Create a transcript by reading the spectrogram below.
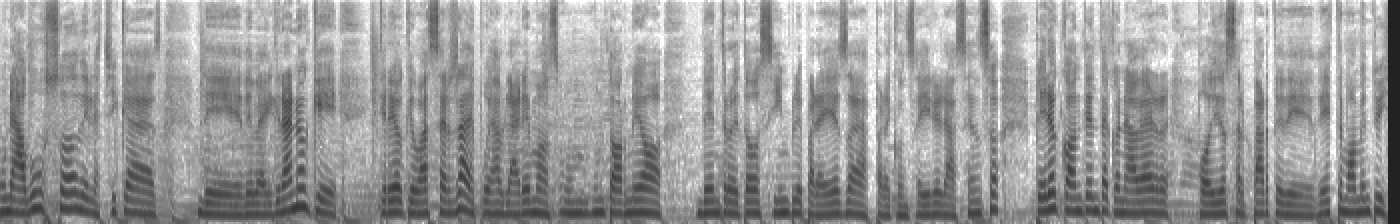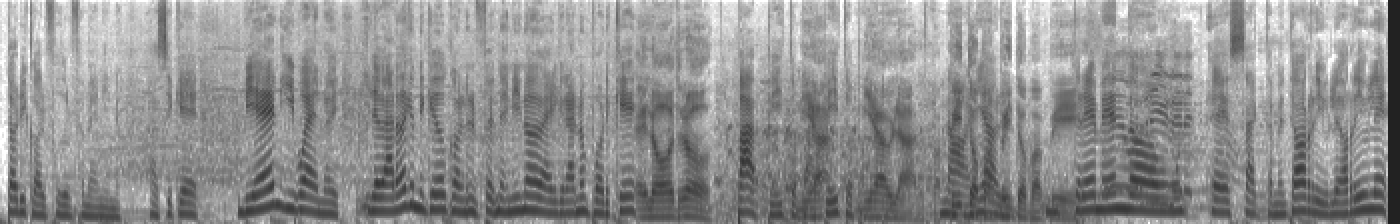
un abuso de las chicas de, de Belgrano que creo que va a ser ya. Después hablaremos un, un torneo dentro de todo simple para ellas para conseguir el ascenso, pero contenta con haber podido ser parte de, de este momento histórico del fútbol femenino. Así que bien y bueno, y, y la verdad que me quedo con el femenino de Belgrano porque El otro. papito, Ni, a- papito, ni hablar. Papito, papito, papito. Tremendo. un- exactamente, horrible, horrible.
